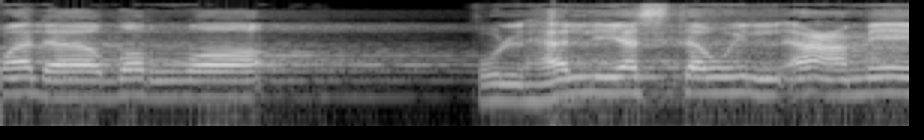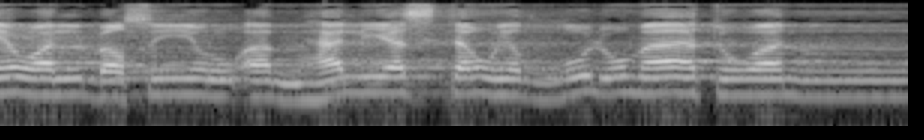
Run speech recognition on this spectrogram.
ولا ضرا قل هل يستوي الاعمى والبصير ام هل يستوي الظلمات والنور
